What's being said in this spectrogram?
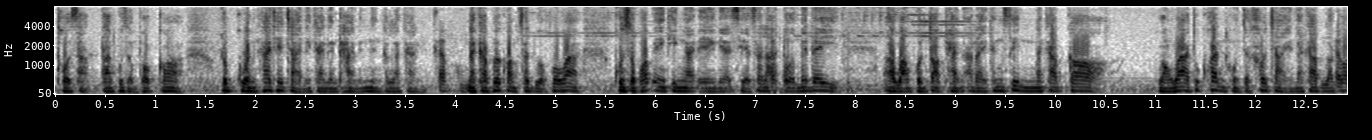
โทรศัพท์ตามคุณสมภพก็รบกวนค่าใช้จ่ายในการเดินทางนิดหนึ่งกันละกันครับผม นะครับเพื่อความสะดวกเพราะว่าคุณสมภพเองทีมงานเองเนี่ยเสียสละครับผมโดยไม่ได้เอ่อหวังผลตอบแทนอะไรทั้งสิ้นนะครับ ก็หวังว่าทุกท่านคงจะเข้าใจนะครับ แล้วก็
